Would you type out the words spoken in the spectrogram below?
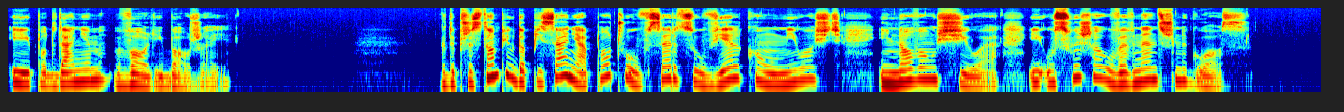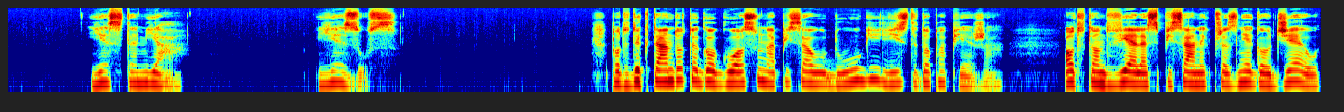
i poddaniem woli Bożej. Gdy przystąpił do pisania, poczuł w sercu wielką miłość i nową siłę i usłyszał wewnętrzny głos. Jestem ja, Jezus. Pod dyktando tego głosu napisał długi list do papieża. Odtąd wiele spisanych przez niego dzieł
